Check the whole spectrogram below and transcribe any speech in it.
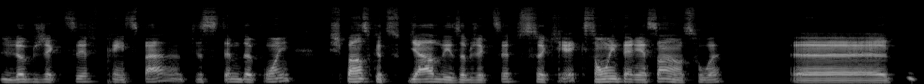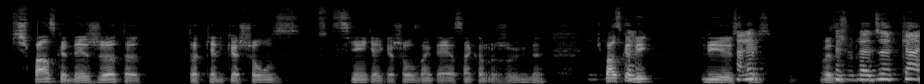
l'objectif principal, puis le système de points. Je pense que tu gardes les objectifs secrets qui sont intéressants en soi. Euh, puis je pense que déjà, t'as as quelque chose, tu tiens quelque chose d'intéressant comme jeu. là. Je pense que les. les. Je voulais dire, quand,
